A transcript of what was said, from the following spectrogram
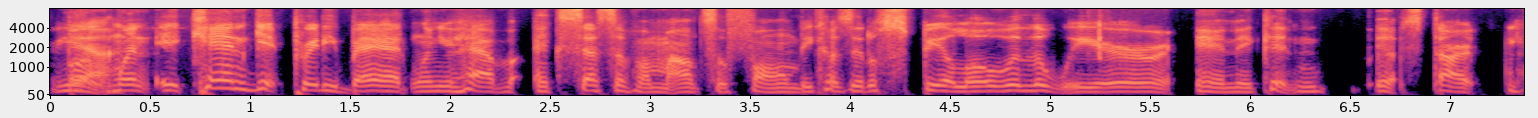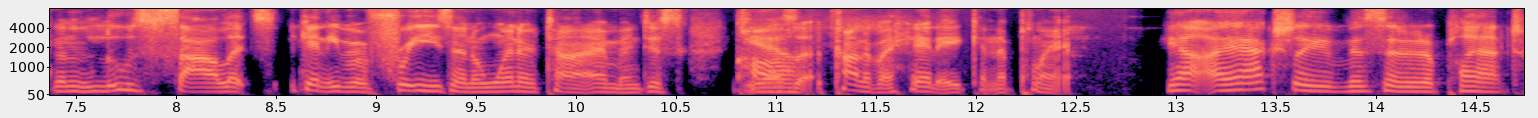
Yeah. But when it can get pretty bad when you have excessive amounts of foam because it'll spill over the weir and it can start you can lose solids. You can even freeze in the wintertime and just cause yeah. a kind of a headache in the plant. Yeah, I actually visited a plant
